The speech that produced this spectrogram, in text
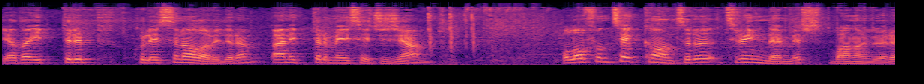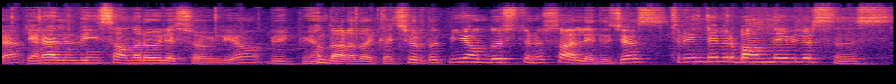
Ya da ittirip kulesini alabilirim. Ben ittirmeyi seçeceğim. Olaf'ın tek counter'ı Trindamir bana göre. Genelde de insanlar öyle söylüyor. Büyük Minyon'u da arada kaçırdık. Minyon'da üstünüz halledeceğiz. Trindamir banlayabilirsiniz.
